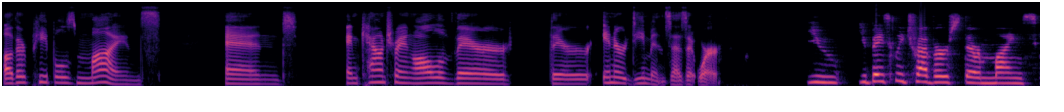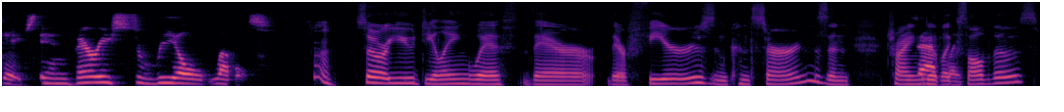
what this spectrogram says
other people's minds and encountering all of their their inner demons as it were. You you basically traverse their mindscapes in very surreal levels. Hmm. So are you dealing with their their fears and concerns and trying to like solve those?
